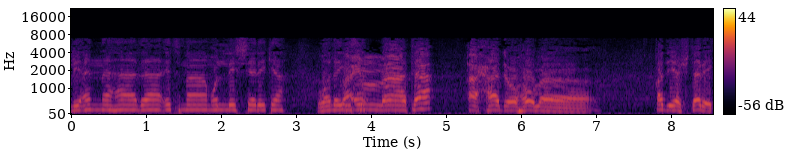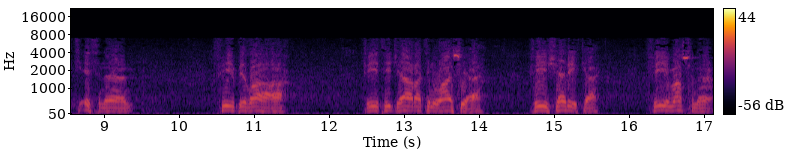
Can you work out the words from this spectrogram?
لأن هذا إتمام للشركة وليس فإن مات أحدهما قد يشترك اثنان في بضاعة في تجارة واسعة في شركة في مصنع.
